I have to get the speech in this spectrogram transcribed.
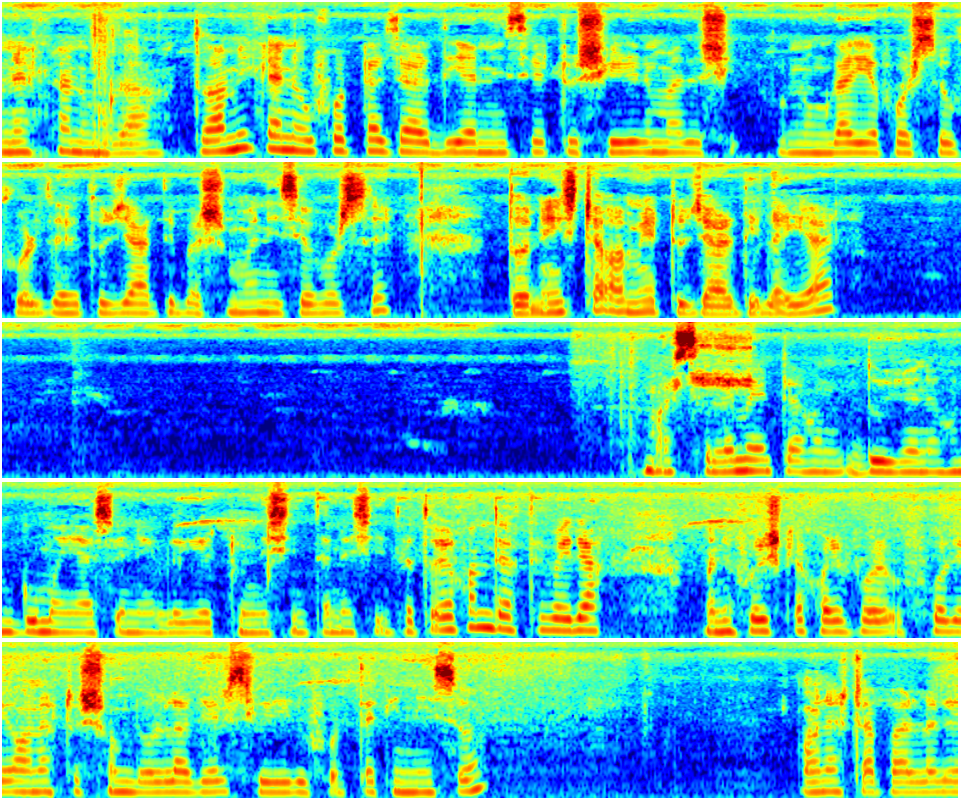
অনেকটা নোংরা। তো আমি কেন উপরটা জার দিয়ে নিচে একটু সিঁড়ির মাঝে নোংরা ইয়ে পড়ছে, উপর যেহেতু জার দিবার সময় নিচে পড়ছে, তো নিচটাও আমি একটু জার দিলাই আর। আমার ছেলে মেয়েটা এখন দুইজন এখন ঘুমাই আসে নিয়ে লেগে একটু নিশ্চিন্তা নিশ্চিন্তা তো এখন দেখতে পাইরা মানে পরিষ্কার করে পরে অনেকটা সুন্দর লাগে সিঁড়ির উপর থেকে নিচও। অনেকটা ভালো লাগে,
